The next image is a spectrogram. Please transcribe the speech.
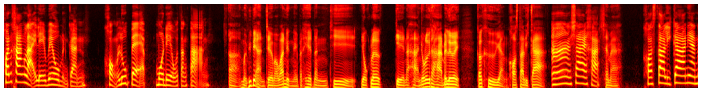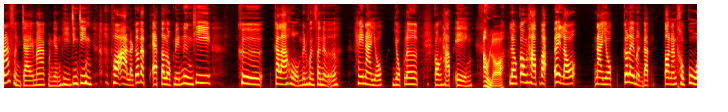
ค่อนข้างหลายเลเวลเหมือนกัน ของรูปแบบโมเดลต่างอ่า เหมือนพี่ไปอ่านเจอมาว่าหนึ่งในประเทศนั้นที่ยกเลิกเกณฑ์อาหารยกเลิกทหารไปเลย ก็คืออย่างคอสตาริกาๆอ่าใช่ค่ะ ใช่ไหมคอสตาริกาเนี่ยน่าสนใจมากเหมือนกันพี่ จริง ๆ พออ่านแล้วก็แบบแอบตลกนิดนึงที่คือกลาโหมเป็นคนเสนอ ให้นายกยกเลิกกองทัพเองเอ้าเหรอ แล้วกองทัพอะเอ้ยแล้วนายกก็เลยเหมือนแบบตอนนั้นเขากลัว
